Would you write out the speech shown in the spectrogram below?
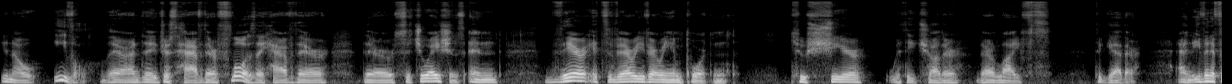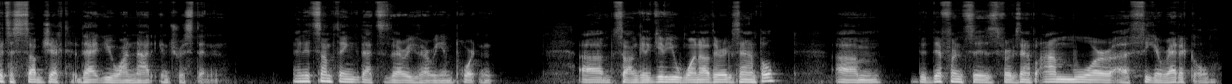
you know, evil. They are they just have their flaws. They have their their situations. And there it's very, very important to share with each other their lives together. And even if it's a subject that you are not interested in. And it's something that's very, very important. Um, so I'm going to give you one other example. Um, the difference is, for example, I'm more uh, theoretical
